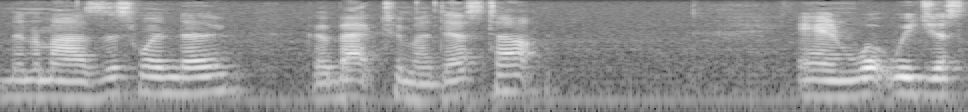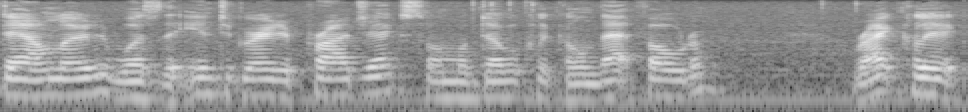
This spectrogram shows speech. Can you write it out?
minimize this window, go back to my desktop and what we just downloaded was the integrated project so I'm going to double click on that folder right click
